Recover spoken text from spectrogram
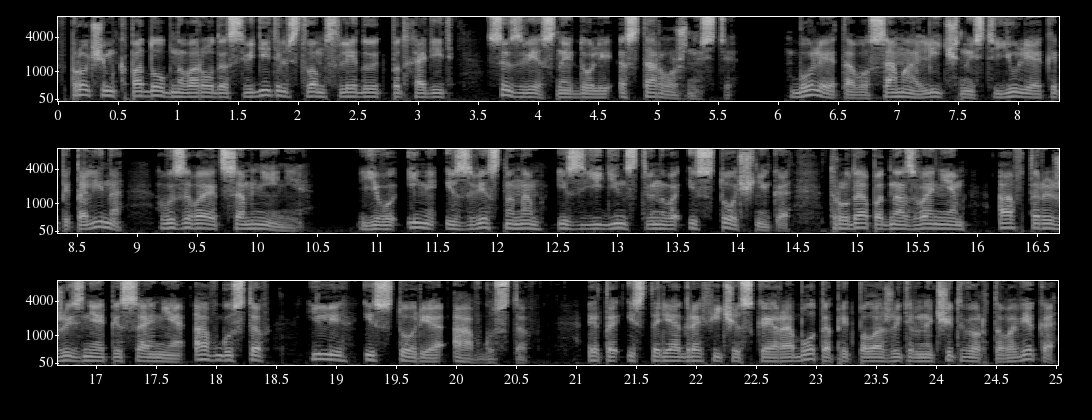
Впрочем, к подобного рода свидетельствам следует подходить с известной долей осторожности. Более того, сама личность Юлия Капитолина вызывает сомнения. Его имя известно нам из единственного источника, труда под названием «Авторы жизнеописания Августов» или «История Августов». Эта историографическая работа, предположительно IV века,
